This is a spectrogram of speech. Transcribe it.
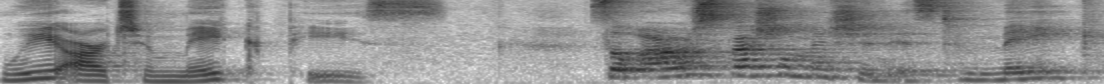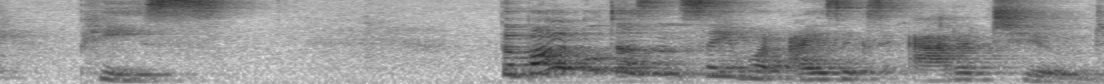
We are to make peace. So, our special mission is to make peace. The Bible doesn't say what Isaac's attitude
